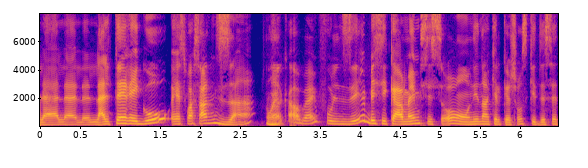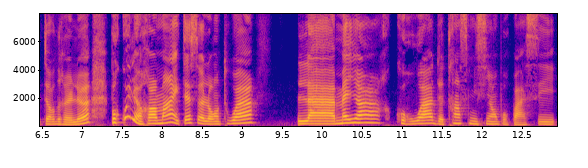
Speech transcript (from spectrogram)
la- la- la- l'alter ego ait 70 ans. Hein, quand même, il faut le dire. Mais c'est quand même, c'est ça, on est dans quelque chose qui est de cet ordre-là. Pourquoi le roman était, selon toi, la meilleure courroie de transmission pour passer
